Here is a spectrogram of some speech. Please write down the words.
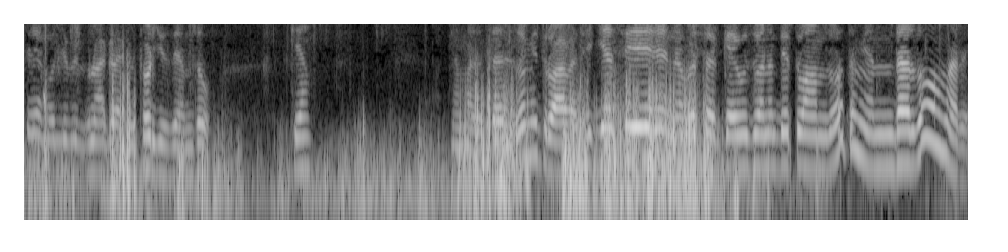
છે આગળ આગળ થોડ્યું છે એમ જો. કેમ? ને જો મિત્રો આવા થઈ ગયા છે ને વરસાદ કઈ ઉજવા નથી દેતો આમ જો તમે અંધાર જો અમારે.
